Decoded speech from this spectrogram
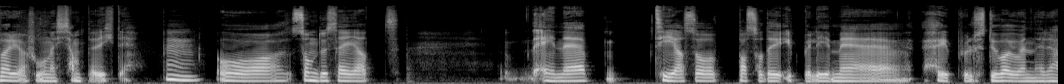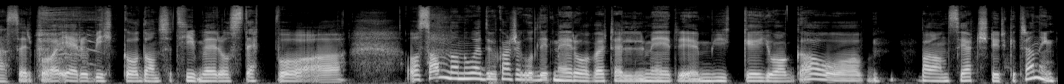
variasjon er kjempeviktig. Og som du sier at det ene tida så passa det ypperlig med høy puls. Du var jo en racer på aerobikk og dansetimer og step og, og sånn, og nå er du kanskje gått litt mer over til mer myk yoga og balansert styrketrening.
